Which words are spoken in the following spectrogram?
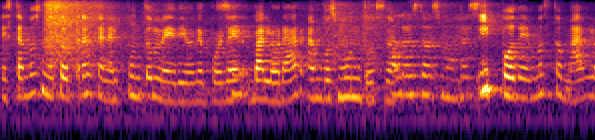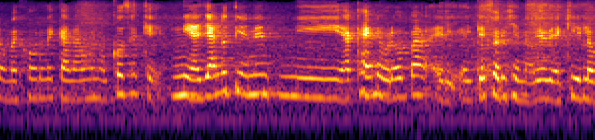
estamos nosotras en el punto medio de poder sí. valorar ambos mundos, ¿no? A los dos mundos. Sí. Y podemos tomar lo mejor de cada uno, cosa que ni allá lo tienen, ni acá en Europa, el, el que es originario de aquí lo,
